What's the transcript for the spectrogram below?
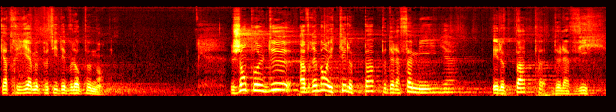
Quatrième petit développement. Jean-Paul II a vraiment été le pape de la famille et le pape de la vie.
